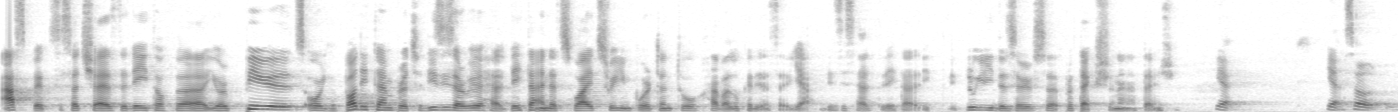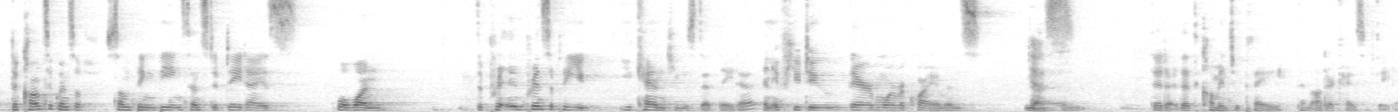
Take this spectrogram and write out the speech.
aspects such as the date of uh, your periods or your body temperature, this is a real health data, and that's why it's really important to have a look at it and say, yeah, this is health data. It, it really deserves uh, protection and attention. Yeah. Yeah, so the consequence of something being sensitive data is, well, one, the pr- in principle you you can't use that data, and if you do, there are more requirements. Yes. Um, that are, that come into play than other kinds of data.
